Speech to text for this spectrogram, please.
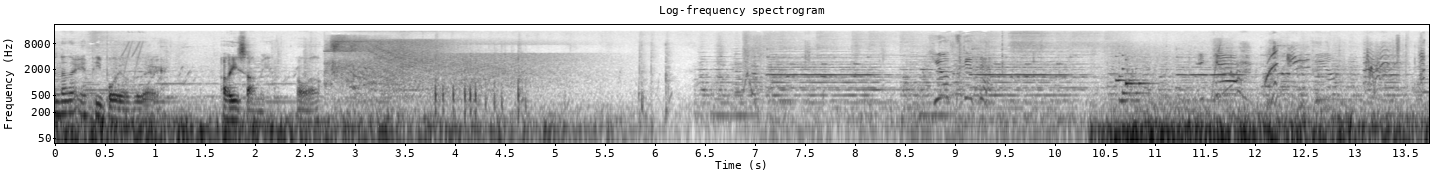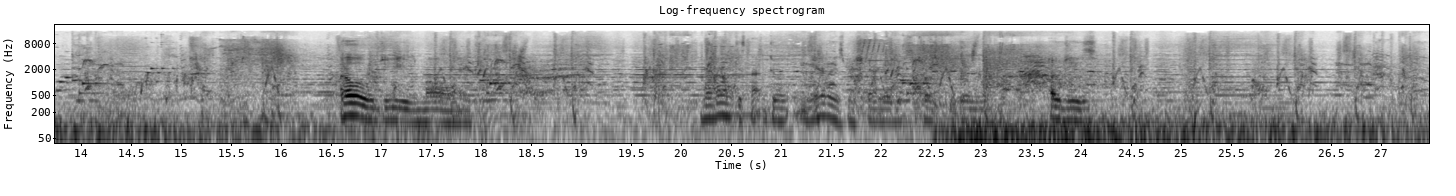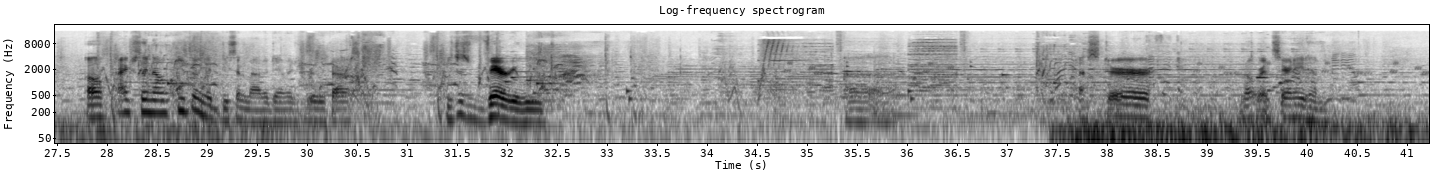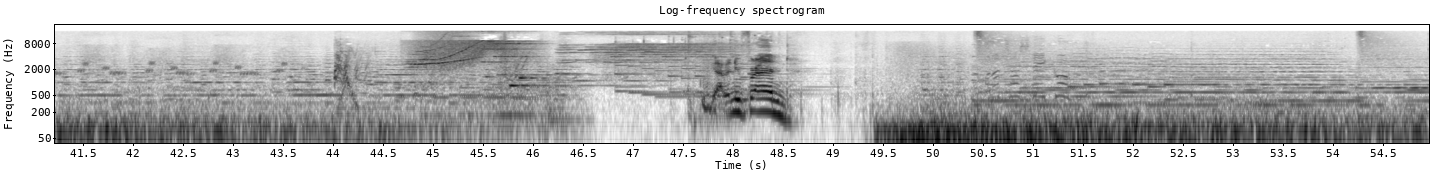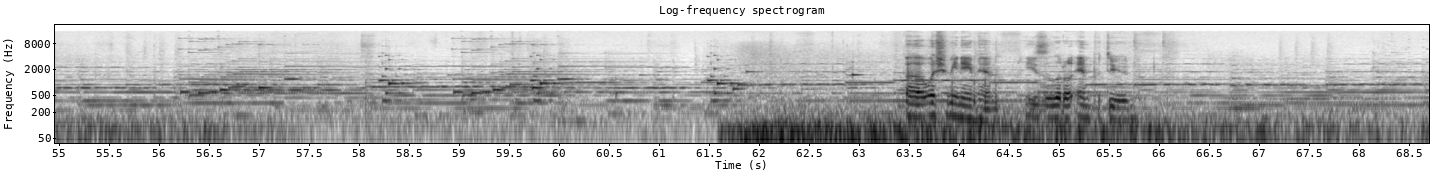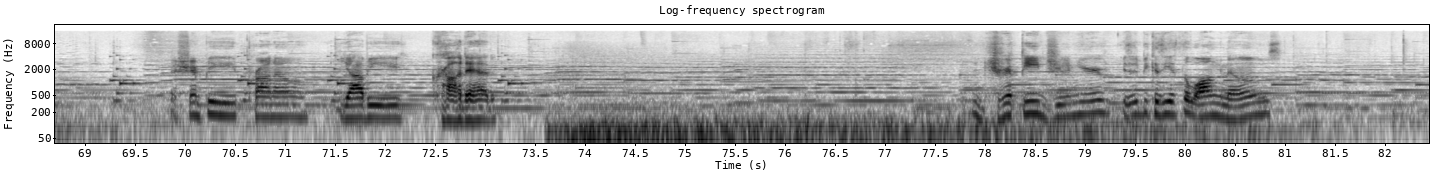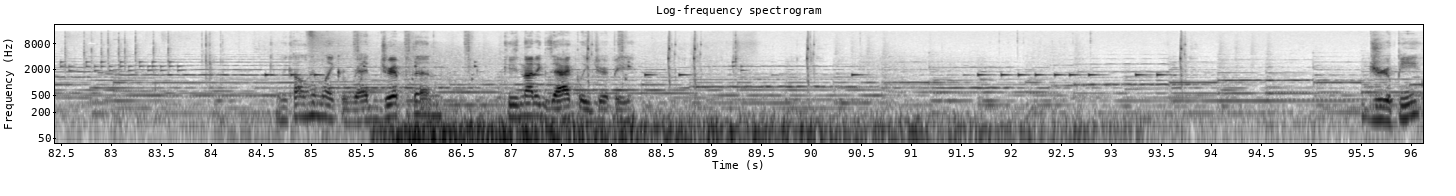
Another impy boy over there. Oh, he saw me. Oh well. Oh, actually, no. He's doing a decent amount of damage really fast. He's just very weak. Uh, Esther. No, we're gonna serenade him. We got a new friend. What should we name him? He's a little imp dude. A Shrimpy, Prano, Yabi, Crawdad. Drippy Jr.? Is it because he has the long nose? Can we call him like Red Drip then? he's not exactly drippy. Droopy.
